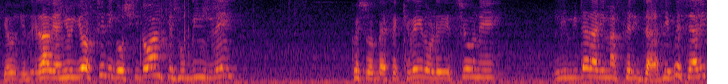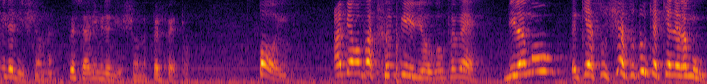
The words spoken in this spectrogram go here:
che live a New York City, che è uscito anche su vinile. Questo dovrebbe essere, credo, l'edizione limitata rimasterizzata. Sì, questa è la limited edition. Questa è la limited edition, perfetto. Poi abbiamo fatto il video con Fefe di Lamu e che ha successo tutti a chiedere Lamu.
